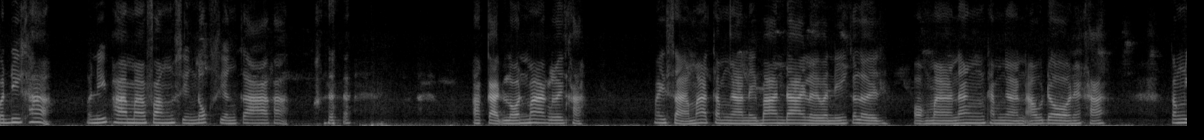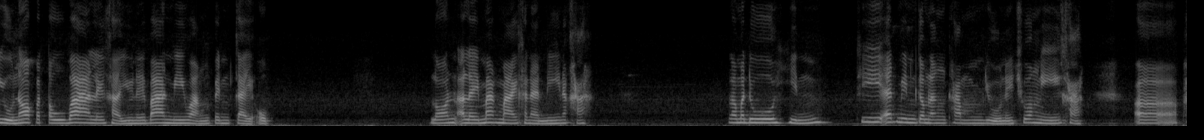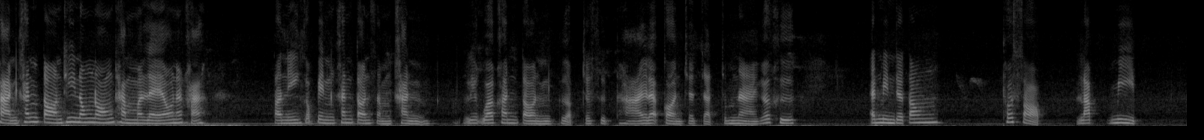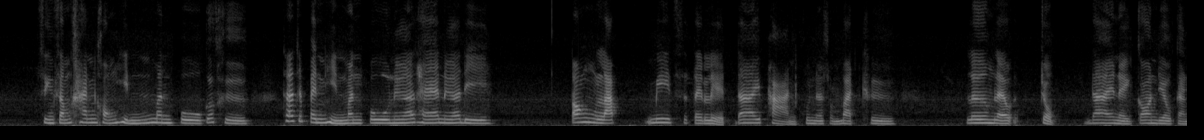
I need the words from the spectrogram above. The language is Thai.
วัสดีค่ะ วันนี้พามาฟังเสียงนกเสียงกาค่ะ อากาศร้อนมากเลยค่ะ ไม่สามารถทำงานในบ้านได้เลยวันนี้ก็เลยออกมานั่งทำงาน outdoor นะคะ ต้องอยู่นอกประตูบ้านเลยค่ะ อยู่ในบ้านมีหวังเป็นไก่อบ ร้อนอะไรมากมายขนาดนี้นะคะ เรามาดูหิน ที่แอดมินกำลังทำอยู่ในช่วงนี้ค่ะผ่านขั้นตอนที่น้องๆทำมาแล้วนะคะ ตอนนี้ก็เป็นขั้นตอนสำคัญ เรียกว่าขั้นตอนเกือบจะสุดท้ายและก่อนจะจัดจำหน่ายก็คือแอดมินจะต้องทดสอบรับมีด สิ่งสำคัญของหินมันปูก็คือ ถ้าจะเป็นหินมันปูเนื้อแท้เนื้อดี ต้องรับ มีดสเตนเลสได้ผ่านคุณสมบัติคือ เริ่มแล้วจบได้ในก้อนเดียวกัน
